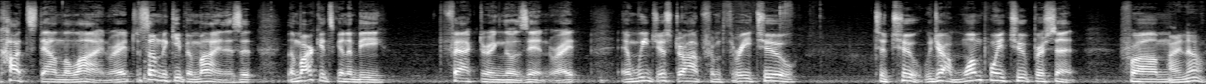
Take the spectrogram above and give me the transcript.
cuts down the line, right? Just something to keep in mind is that the market's going to be factoring those in, right? And we just dropped from three two to two. We dropped 1.2 percent from I know.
